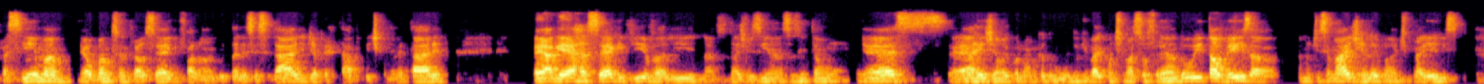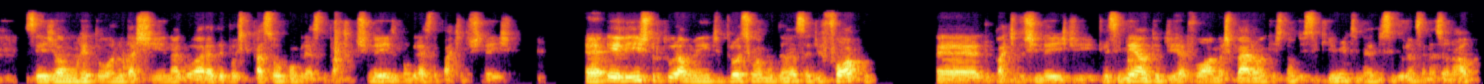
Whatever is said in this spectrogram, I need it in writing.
para cima, é, o Banco Central segue falando da necessidade de apertar a política monetária, é, a guerra segue viva ali nas, nas vizinhanças, então é, é a região econômica do mundo que vai continuar sofrendo e talvez a, a notícia mais relevante para eles seja um retorno da China agora, depois que passou o Congresso do Partido Chinês. O Congresso do Partido Chinês é, ele estruturalmente trouxe uma mudança de foco é, do Partido Chinês de crescimento, de reformas para uma questão de security, né, de segurança nacional.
